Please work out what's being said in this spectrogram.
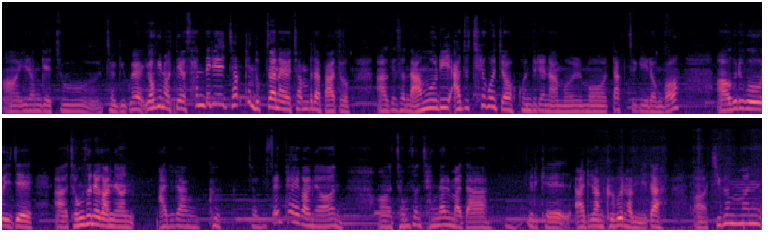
어, 이런 게 주 저기고요. 여기는 어때요? 산들이 저렇게 높잖아요. 전부 다 봐도. 아, 그래서 나물이 아주 최고죠. 곤드레 나물, 뭐 딱지기 이런 거. 아, 그리고 이제 아, 정선에 가면 아리랑 극 저기 센터에 가면 어, 정선 장날마다 이렇게 아리랑 극을 합니다. 어, 지금은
